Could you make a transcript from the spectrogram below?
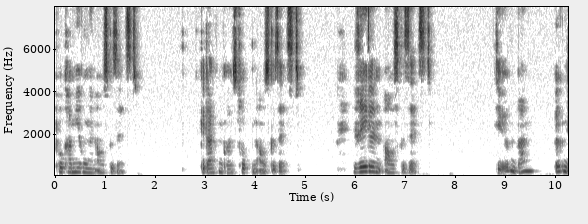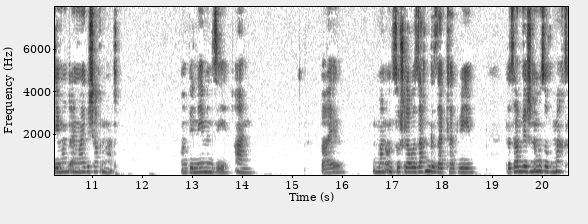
Programmierungen ausgesetzt, Gedankenkonstrukten ausgesetzt, Regeln ausgesetzt, die irgendwann irgendjemand einmal geschaffen hat. Und wir nehmen sie an, weil man uns so schlaue Sachen gesagt hat wie, das haben wir schon immer so gemacht,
